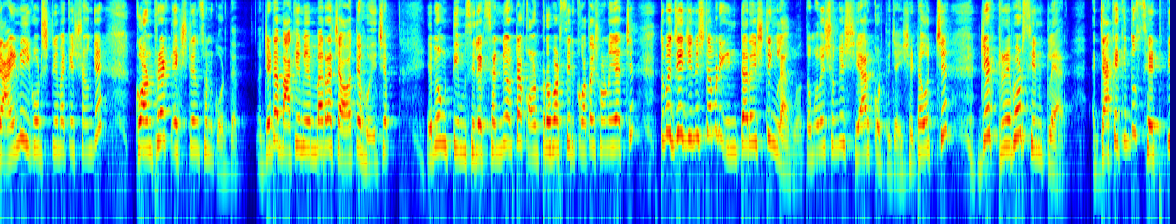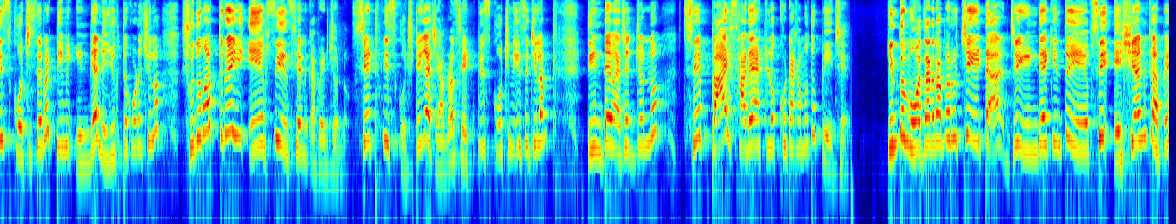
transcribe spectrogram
চায়নি ইগোর স্টিমাকের সঙ্গে কন্ট্রাক্ট এক্সটেনশন করতে। যেটা বাকি মেম্বাররা চাওয়াতে হয়েছে। এবং টিম সিলেকশন নিয়েও একটা কন্ট্রোভার্সির কথা শোনা যাচ্ছে। তবে যে জিনিসটা আমার ইন্টারেস্টিং লাগল, তোমাদের সঙ্গে শেয়ার করতে চাই, সেটা হচ্ছে যে ট্রেভর সিনক্লেয়ার যাকে কিন্তু সেট পিস কোচ হিসেবে টিম ইন্ডিয়া নিযুক্ত করেছিল শুধুমাত্র এই এএফসি এশিয়ান কাপের জন্য। সেট পিস কোচ ঠিক আছে? আমরা সেট পিস কোচ নিয়ে এসেছিলাম তিনটে ম্যাচের জন্য। সে প্রায় সাড়ে আট লক্ষ টাকা মতো পেয়েছে। কিন্তু মজার ব্যাপার হচ্ছে এটা, যে ইন্ডিয়া কিন্তু এএফসি এশিয়ান কাপে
